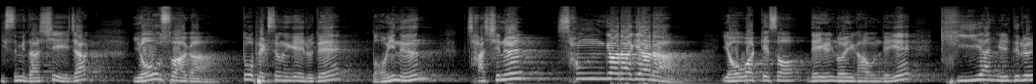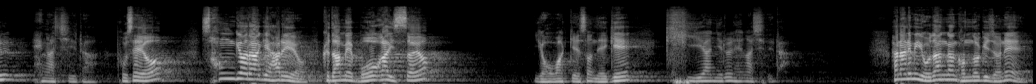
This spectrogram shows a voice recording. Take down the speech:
읽습니다. 시작. 여호수아가 또 백성에게 이르되 너희는 자신을 성결하게 하라 여호와께서 내일 너희 가운데에 기이한 일들을 행하시리라 보세요 성결하게 하래요 그 다음에 뭐가 있어요? 여호와께서 내게 기이한 일을 행하시리라 하나님이 요단강 건너기 전에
